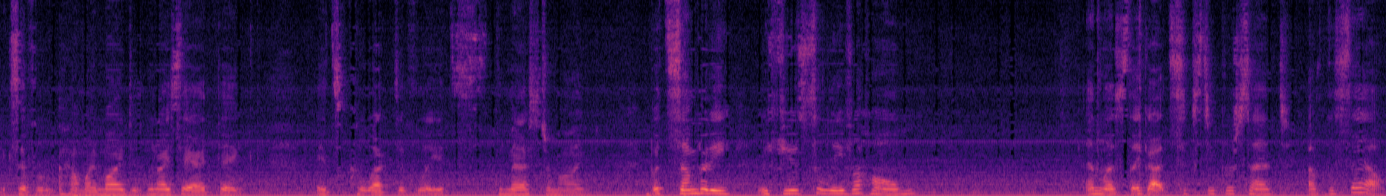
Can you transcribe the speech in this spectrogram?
except for how my mind is. When I say I think, it's collectively, it's the mastermind. But somebody refused to leave a home unless they got 60% of the sale.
